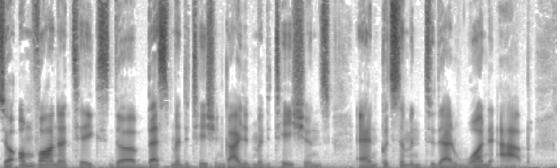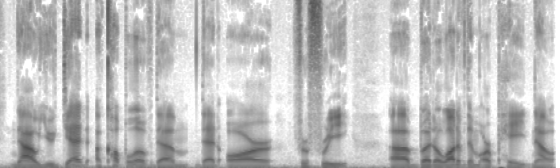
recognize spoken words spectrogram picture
So Omvana takes the best meditation, guided meditations, and puts them into that one app. Now you get a couple of them that are for free, uh, but a lot of them are paid. Now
